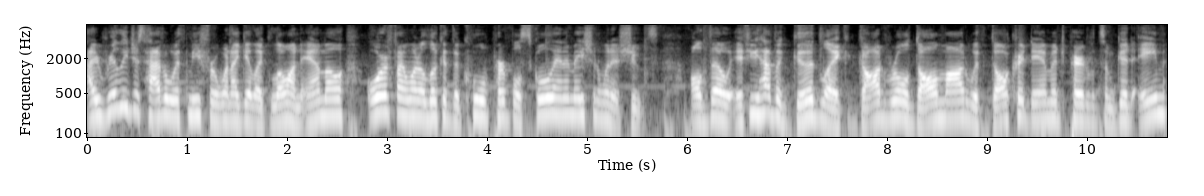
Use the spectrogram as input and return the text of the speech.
I really just have it with me for when I get like low on ammo, or if I want to look at the cool purple skull animation when it shoots. Although, if you have a good like God Roll doll mod with doll crit damage paired with some good aim,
